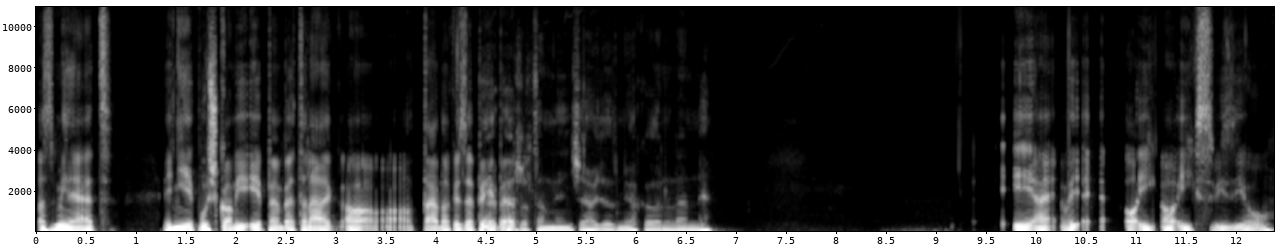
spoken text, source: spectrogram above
az mi lehet? Egy nyílpuska, ami éppen betalál a, a tábla közepébe? Ötletem nincsen, hogy az mi akarna lenni. AI, vagy AX vízió.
